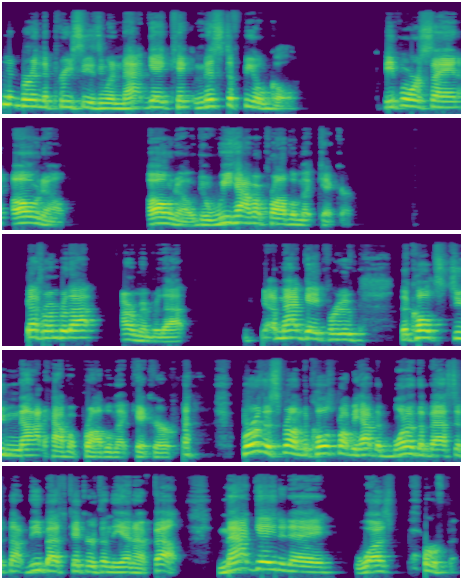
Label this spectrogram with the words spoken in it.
remember in the preseason when Matt Gay kicked missed a field goal. People were saying, "Oh no, oh no, do we have a problem at kicker?" You guys remember that? I remember that. Yeah, Matt Gay proved the Colts do not have a problem at kicker. Furthest from, the Colts probably have the, one of the best, if not the best, kickers in the NFL. Matt Gay today was perfect.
